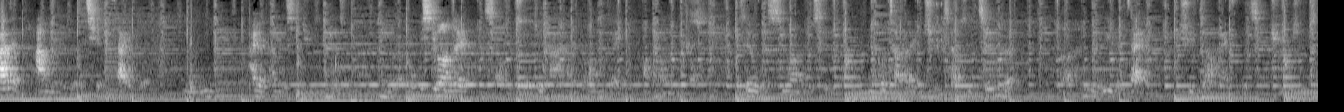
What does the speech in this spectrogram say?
发展他们的潜在的能力，还有他们的兴趣是最重要的。我不希望在很小的时候就把他们框在框框里头，所以我希望就是能够找到一个学校是真的，呃，很努力的在寻找孩子的兴趣的学校。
